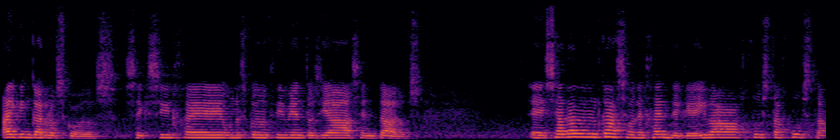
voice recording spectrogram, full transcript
hay que hincar los codos. Se exige unos conocimientos ya asentados. Eh, se ha dado el caso de gente que iba justa, justa,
